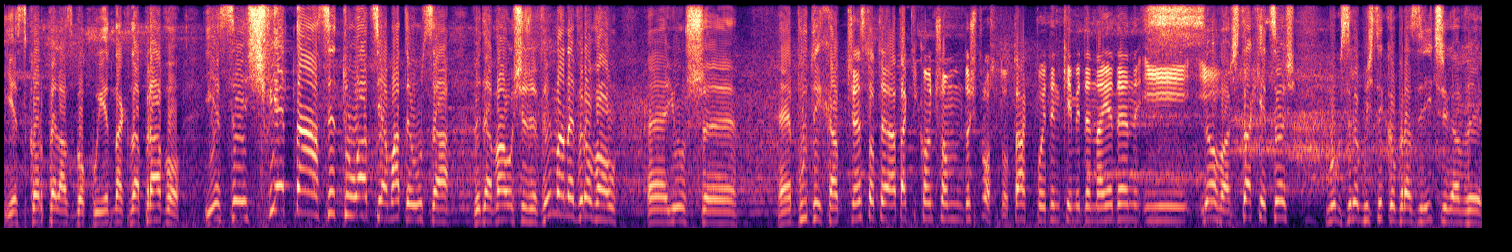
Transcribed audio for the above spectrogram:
jest Korpela z boku, jednak na prawo. Jest e, świetna sytuacja Mateusa. Wydawało się, że wymanewrował e, już e, e, Budycha. Często te ataki kończą dość prosto, tak? Pojedynkiem jeden na jeden i, i Zobacz, takie coś mógł zrobić tylko Brazylijczyk, aby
